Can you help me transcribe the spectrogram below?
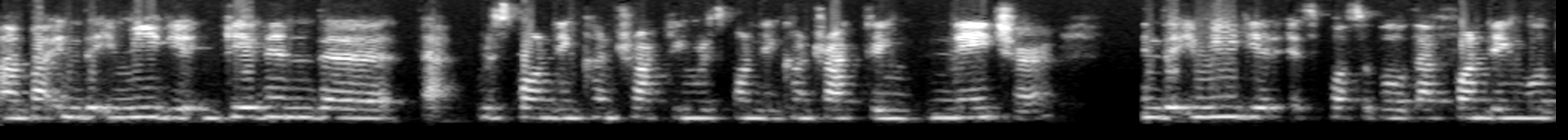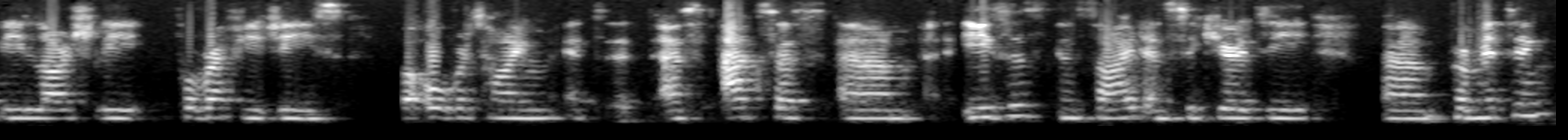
Um, but in the immediate, given the that responding, contracting, responding, contracting nature, in the immediate, it's possible that funding will be largely for refugees. But over time, it, it, as access um, eases inside and security um, permitting,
